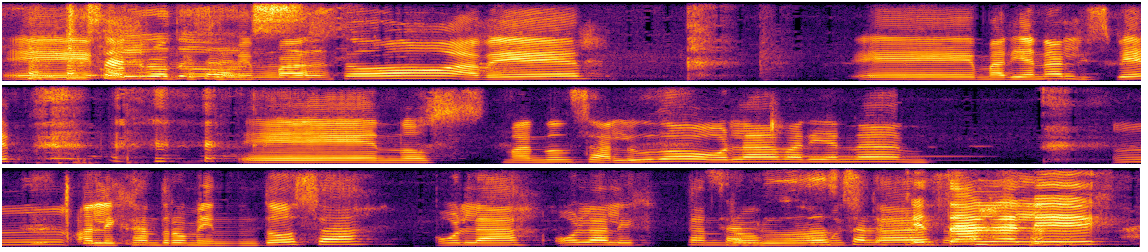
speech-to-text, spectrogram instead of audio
Eh, otro que se me pasó, a ver. Eh, Mariana Lisbeth eh, nos manda un saludo. Hola, Mariana. Mm, Alejandro Mendoza. Hola, hola Alejandro. ¿Cómo estás? ¿Qué tal, Ale?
